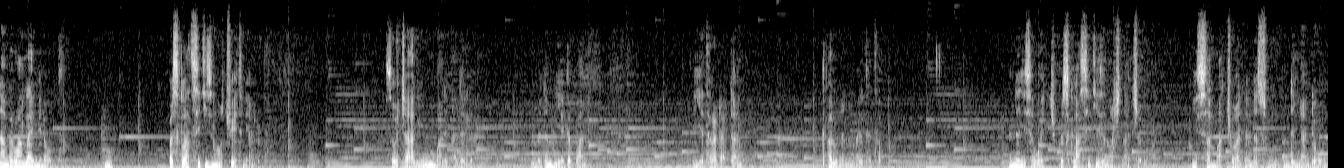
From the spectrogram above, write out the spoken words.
number one ላይ የሚኖሩት first class citizen ኦቹ የት ነው ያሉት? ሰዎች አያገኙ ማለት አይደለም። በደንብ እየገባን እየተረዳዳን ቃሉን እንመልከተው። እነዚህ ሰዎች first class citizen ኦች ናቸው። ይሰማቸዋል እነሱም እንደኛ እንደሆኑ።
